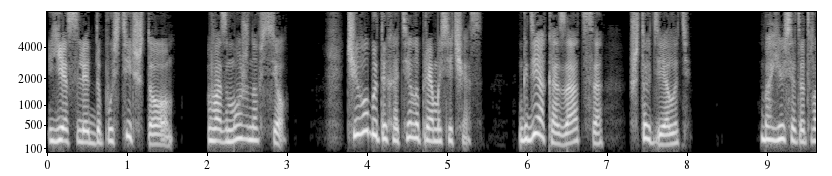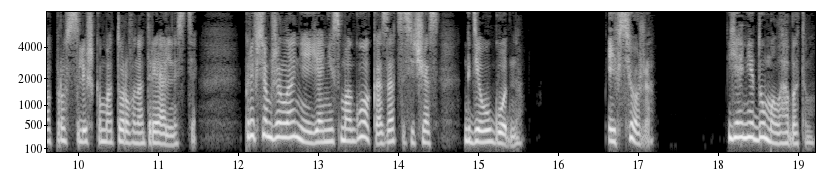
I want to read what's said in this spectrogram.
«Если допустить, что, возможно, все. Чего бы ты хотела прямо сейчас? Где оказаться? Что делать?» Боюсь, этот вопрос слишком оторван от реальности. При всем желании я не смогу оказаться сейчас где угодно. И все же. Я не думала об этом.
